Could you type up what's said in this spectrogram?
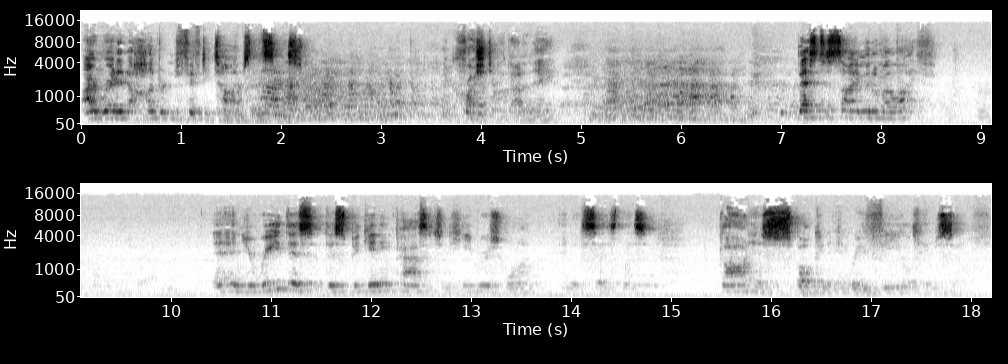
I read it 150 times in the semester. I crushed it. I got an A. Best assignment of my life. And, and you read this, this beginning passage in Hebrews 1, and it says this God has spoken and revealed himself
